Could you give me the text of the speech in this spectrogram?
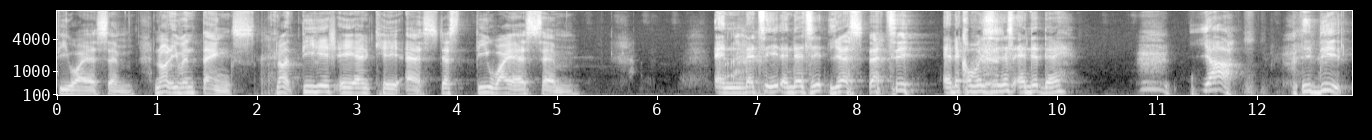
TYSM. Not even thanks. Not T H A N K S. Just TYSM. And that's it. And that's it. Yes, that's it. And the conversation just ended there. Yeah, it did.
